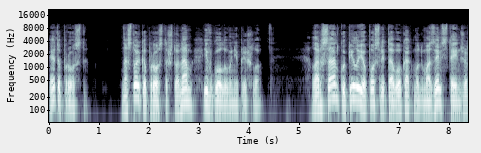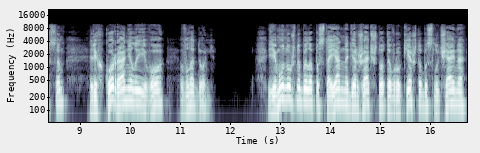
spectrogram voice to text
Это просто. Настолько просто, что нам и в голову не пришло. Ларсан купил ее после того, как мадемуазель Стейнджерсон легко ранила его в ладонь. Ему нужно было постоянно держать что-то в руке, чтобы случайно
